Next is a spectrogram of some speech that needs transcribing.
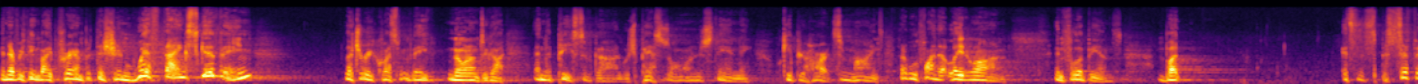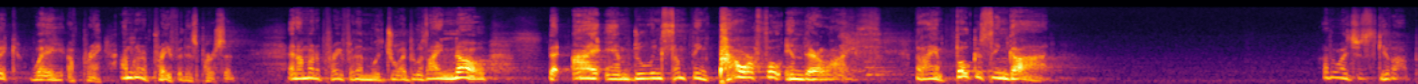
in everything by prayer and petition with thanksgiving. Let your requests be made known unto God. And the peace of God, which passes all understanding, keep your hearts and minds. We'll find that later on in Philippians. But it's a specific way of praying. I'm going to pray for this person. And I'm going to pray for them with joy because I know that I am doing something powerful in their life, that I am focusing God. Otherwise, just give up.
